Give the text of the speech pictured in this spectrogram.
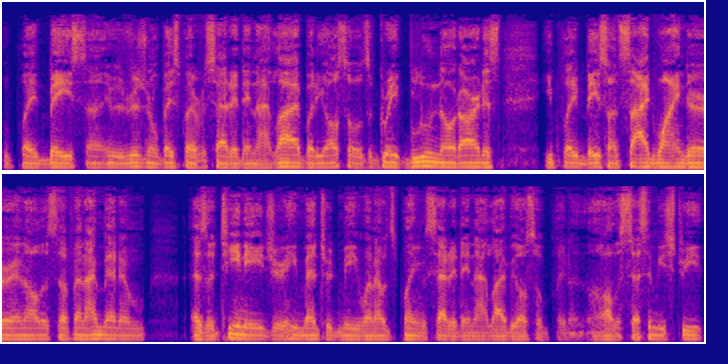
who played bass uh, he was original bass player for Saturday Night Live but he also was a great blue note artist. He played bass on Sidewinder and all this stuff and I met him as a teenager, he mentored me when I was playing Saturday Night Live. He also played on all the Sesame Street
